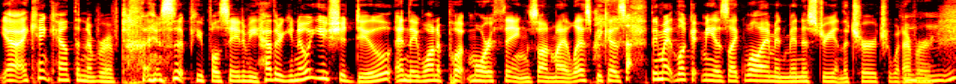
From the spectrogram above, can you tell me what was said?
Yeah, I can't count the number of times that people say to me, Heather, you know what you should do? And they want to put more things on my list because they might look at me as like, well, I'm in ministry in the church or whatever. Mm-hmm.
